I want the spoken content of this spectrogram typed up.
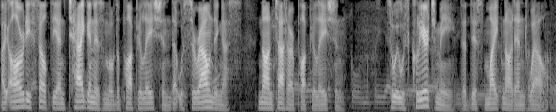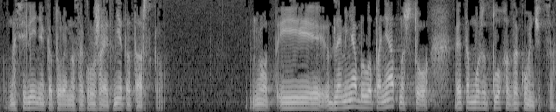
I already felt the antagonism of the population that was surrounding us, non Tatar population. So it was clear to me that this might not end well. Население, которое нас окружает, не татарского. Вот. И для меня было понятно, что это может плохо закончиться.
